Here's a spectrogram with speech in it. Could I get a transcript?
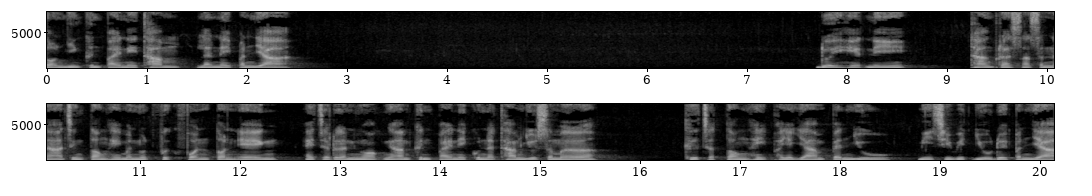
ตนยิ่งขึ้นไปในธรรมและในปัญญา ด้วยเหตุนี้ ทางพระศาสนาจึงต้องให้มนุษย์ฝึกฝนตนเองให้เจริญงอกงามขึ้นไปในคุณธรรมอยู่เสมอ คือจะต้องให้พยายามเป็นอยู่ มีชีวิตอยู่ด้วยปัญญา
